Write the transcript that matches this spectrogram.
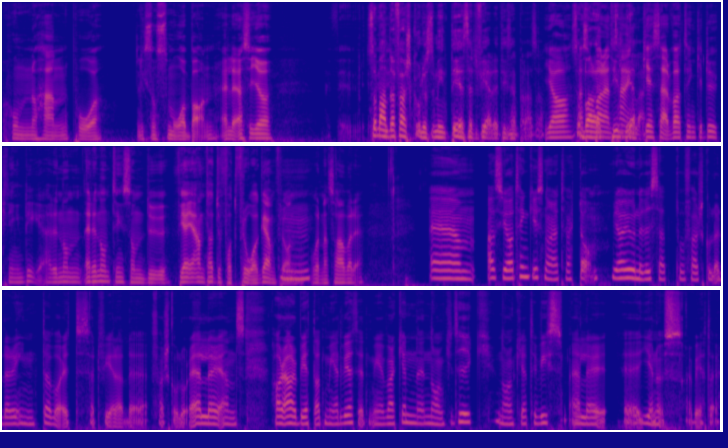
hon och han på liksom små barn? Eller alltså jag, Som andra förskolor som inte är certifierade till exempel alltså. ja, alltså bara bara, en tilldelar. tanke så här, vad tänker du kring det? Är det, någon, är det någonting som du, för jag antar att du fått frågan från Mm. vårdnadshavare? Um, alltså jag tänker ju snarare tvärtom. Jag har ju undervisat på förskolor där det inte har varit certifierade förskolor eller ens har arbetat medvetet med varken normkritik, normkreativism eller eh, genusarbete.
